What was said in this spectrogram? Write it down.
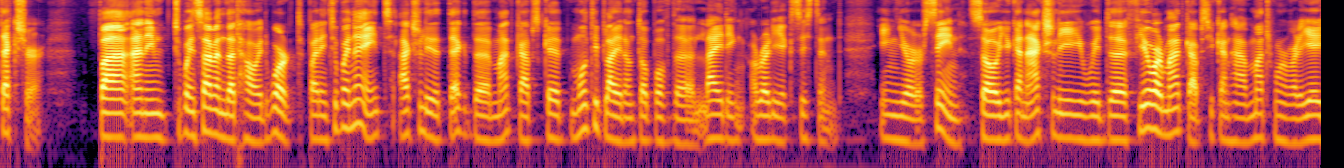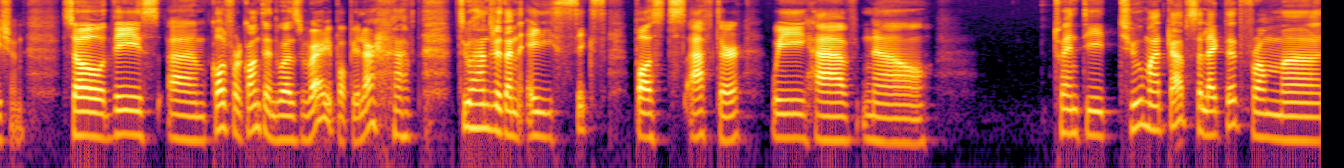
texture but and in 2.7 that's how it worked but in 2.8 actually the tech the matcaps get multiplied on top of the lighting already existent in your scene so you can actually with the fewer matcaps you can have much more variation so this um, call for content was very popular. 286 posts after, we have now 22 matcaps selected from uh,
